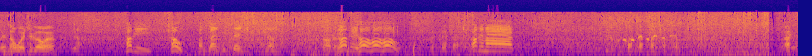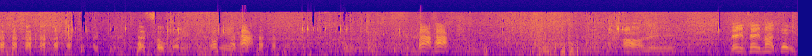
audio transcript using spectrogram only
They know where to go, huh? Yeah. Huggy, ho! Sometimes we change them. Okay, ho, ho, ho! Okay, Matt! That's so funny. Okay, ha! Ha, ha! Oh, the... Take him, take him, Matt, take him.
